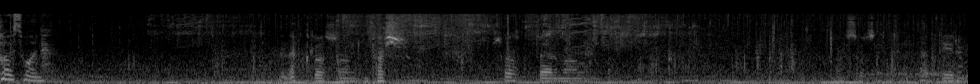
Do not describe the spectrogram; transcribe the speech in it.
Close one. نەکلۆسۆن باش شۆ دەرماوە دێرم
